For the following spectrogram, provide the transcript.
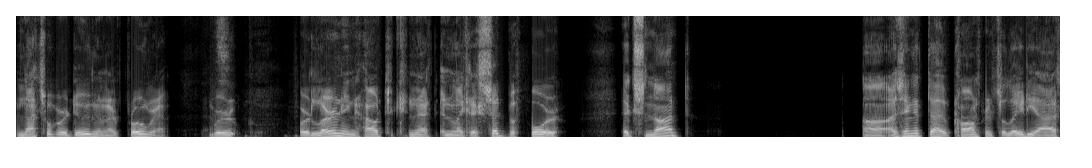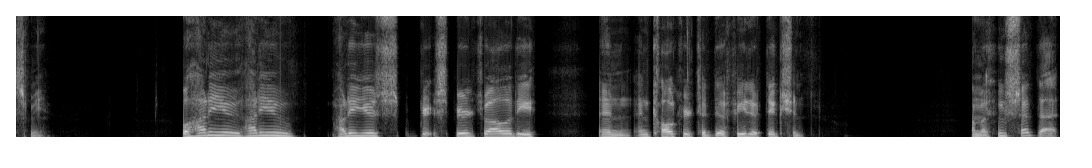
And that's what we're doing in our program. we're we're learning how to connect. And like I said before, it's not uh, I think at that conference, a lady asked me, "Well, how do you how do you how do you use spirituality and and culture to defeat addiction?" I'm like, "Who said that?"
